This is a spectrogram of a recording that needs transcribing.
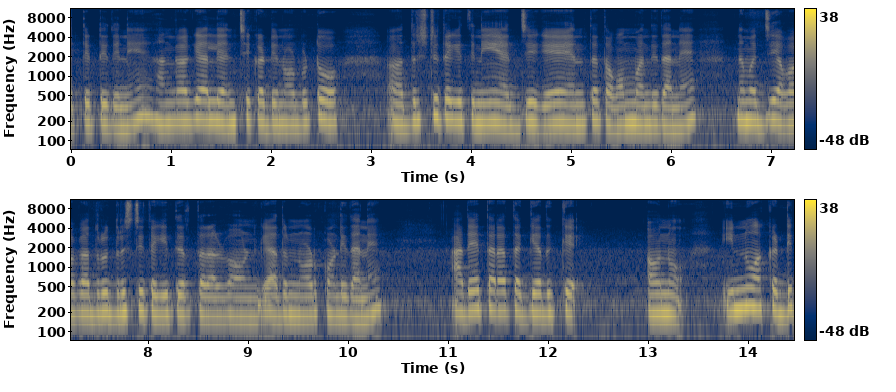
ಎತ್ತಿಟ್ಟಿದ್ದೀನಿ. ಹಾಗಾಗಿ ಅಲ್ಲಿ ಹಂಚಿ ಕಡ್ಡಿ ನೋಡ್ಬಿಟ್ಟು ದೃಷ್ಟಿ ತೆಗಿತೀನಿ ಅಜ್ಜಿಗೆ ಅಂತ ತೊಗೊಂಬಂದಿದ್ದಾನೆ. ನಮ್ಮ ಅಜ್ಜಿ ಯಾವಾಗಾದರೂ ದೃಷ್ಟಿ ತೆಗಿತಿರ್ತಾರಲ್ವ ಅವನಿಗೆ, ಅದನ್ನು ನೋಡ್ಕೊಂಡಿದ್ದಾನೆ. ಅದೇ ಥರ ತೆಗಿಯೋದಕ್ಕೆ ಅವನು ಇನ್ನೂ ಆ ಕಡ್ಡಿ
